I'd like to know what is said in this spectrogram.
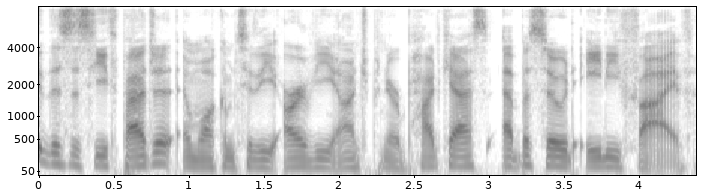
this is Heath Padgett, and welcome to the RV Entrepreneur Podcast, episode 85.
